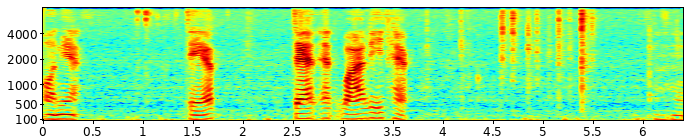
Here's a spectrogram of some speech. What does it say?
อ๋อเนี่ย Jazz Jazz Advanced d t a c อือฮึ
